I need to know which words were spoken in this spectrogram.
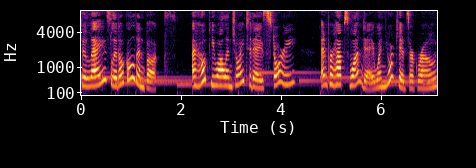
to Lay's Little Golden Books. I hope you all enjoy today's story, and perhaps one day when your kids are grown,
